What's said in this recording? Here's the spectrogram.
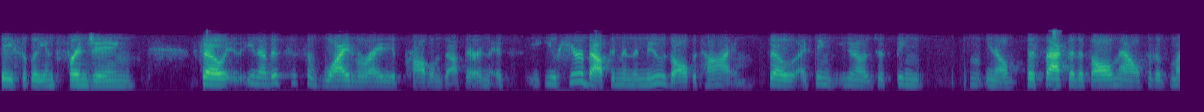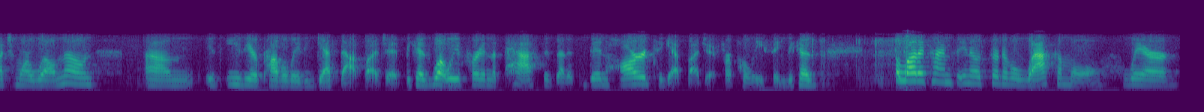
basically infringing. So you know this is a wide variety of problems out there, and it's you hear about them in the news all the time. So I think you know just being you know the fact that it's all now sort of much more well known um, is easier probably to get that budget because what we've heard in the past is that it's been hard to get budget for policing because a lot of times, you know, it's sort of a whack-a-mole where,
